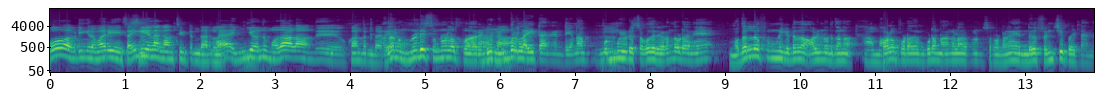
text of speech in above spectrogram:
போ அப்படிங்கிற மாதிரி சைகையெல்லாம் காமிச்சுக்கிட்டு இருந்தாருல இங்க வந்து முத ஆளா வந்து உட்கார்ந்துருந்தாரு முன்னாடியே சொன்னோம்லப்பா ரெண்டு. நண்பர்கள் ஆயிட்டாங்கன்ட்டு ஏன்னா பொன்முடியோட சகோதரி இறந்த உடனே முதல்ல பொன்முடி கேட்டது ஆளுநர் தானே? ஆமா. கவலைப்படாதவங்க கூட நாங்களா இருக்கோம்னு சொன்ன உடனே ரெண்டு ஃப்ரெண்ட்ஷிப் ஆயிட்டாங்க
